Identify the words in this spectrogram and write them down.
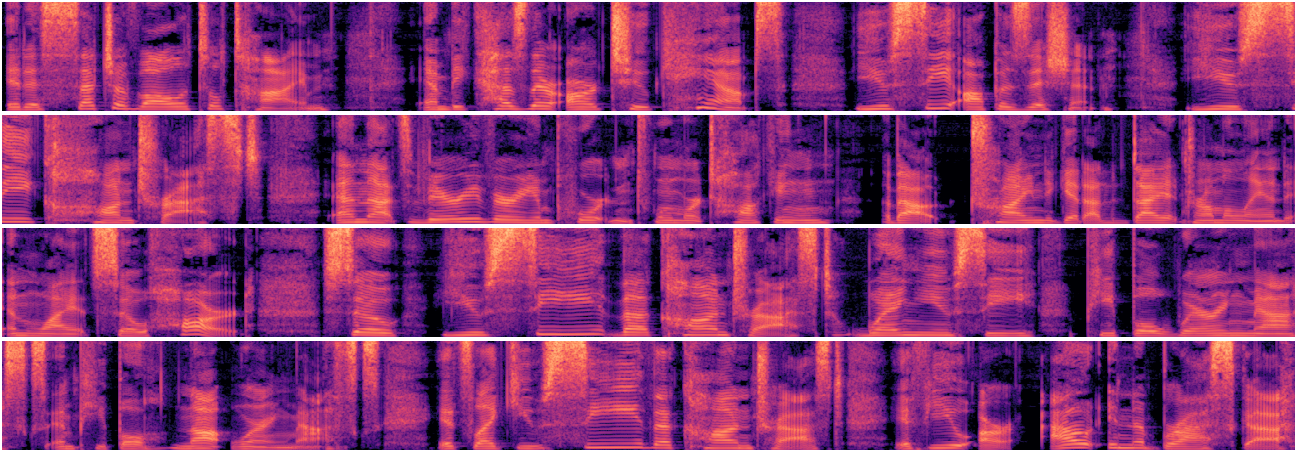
it is such a volatile time, and because there are two camps, you see opposition, you see contrast. And that's very, very important when we're talking about trying to get out of diet drama land and why it's so hard. So you see the contrast when you see people wearing masks and people not wearing masks. It's like you see the contrast if you are out in Nebraska,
